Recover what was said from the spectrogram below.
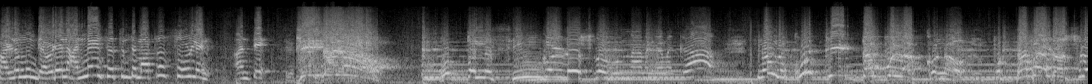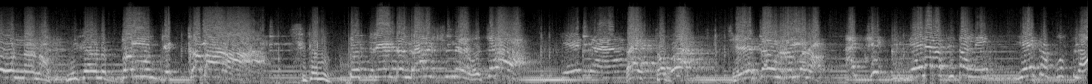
కళ్ళ ముందు ఎవడైనా అన్యాయం చేస్తుంటే మాత్రం చూడలేను. అంతే. పొద్దున్న సింగిల్ డోస్లో ఉన్నాను గనక నన్ను కొట్టి డబ్బులు లాక్కున్నావు. ఇప్పుడు డబల్ డోస్లో ఉన్నాను. నీకేమైనా దమ్ముంటే కదా సీతలు పుత్రి ఏంటని రాల్సిందే వచ్చా? ఏంట్రా? ఏయ్, తప్ప. చేతాం రమ్మను. అచ్చి నేనే సీతాల్ని. ఏంట్రా చూస్తున్నా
